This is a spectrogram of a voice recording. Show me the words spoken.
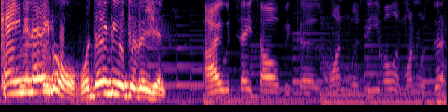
Cain and Abel would they be a division? I would say so because one was evil and one was good.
